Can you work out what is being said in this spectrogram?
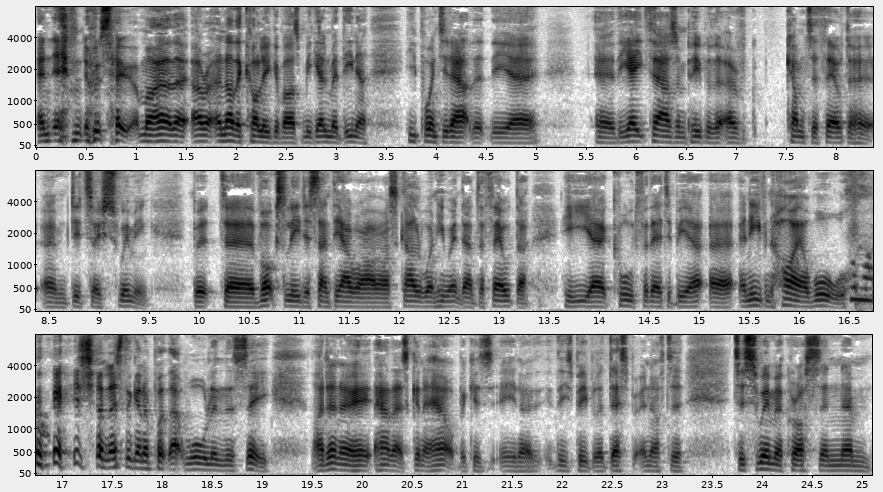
And, and also my other another colleague of ours, Miguel Medina, he pointed out that the uh, uh, the eight thousand people that have come to Ceuta um, did so swimming. But uh, Vox leader Santiago Abascal, when he went down to Ceuta, he uh, called for there to be a, a, an even higher wall, which, unless they're going to put that wall in the sea, I don't know how that's going to help because you know these people are desperate enough to to swim across, and um,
